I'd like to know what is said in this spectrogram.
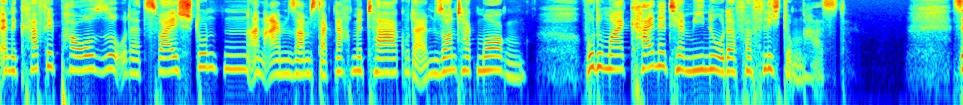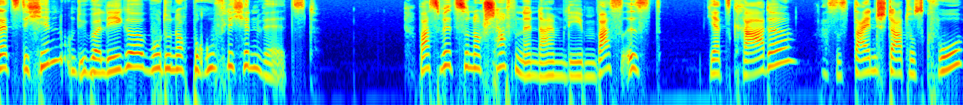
eine Kaffeepause oder zwei Stunden an einem Samstagnachmittag oder einem Sonntagmorgen, wo du mal keine Termine oder Verpflichtungen hast. Setz dich hin und überlege, wo du noch beruflich hin willst. Was willst du noch schaffen in deinem Leben? Was ist jetzt gerade? Was ist dein Status quo?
